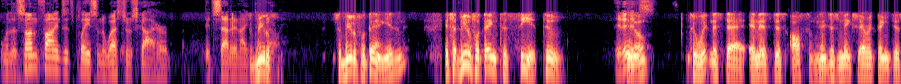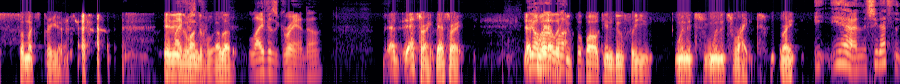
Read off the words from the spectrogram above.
When the sun finds its place in the western sky, Herb, it's Saturday night. It's beautiful. It's a beautiful thing, isn't it? It's a beautiful thing to see it too. It is. You know, to witness that, and it's just awesome, and it just makes everything just so much greater. it Life is is wonderful. I love it. Life is grand, huh? That, that's right. That's right. That's know, what LSU I- football can do for you when it's when it's right, right? Yeah, and see that's the,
